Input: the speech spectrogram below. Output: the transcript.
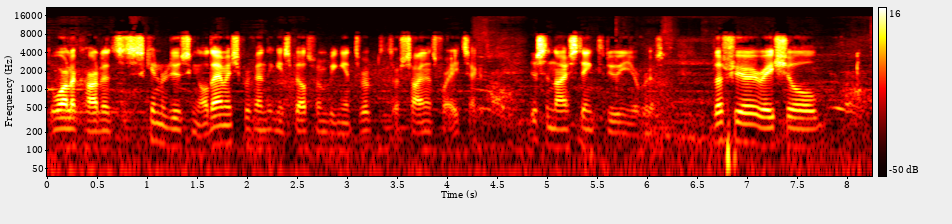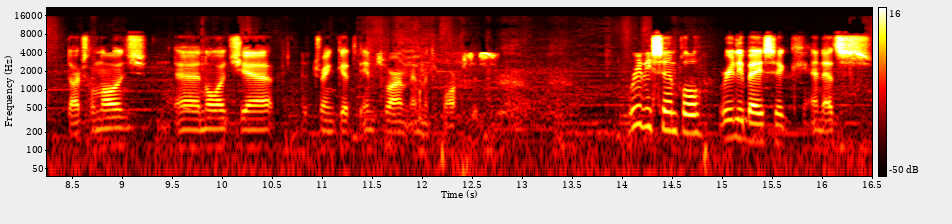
The Warlock hardens his skin reducing all damage, preventing his spells from being interrupted or silenced for 8 seconds. Is a nice thing to do in your burst. Blood Fury, Racial, Dark Soul Knowledge, uh, knowledge, yeah, the Trinket, Imp Swarm, and Metamorphosis. Really simple, really basic, and that's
